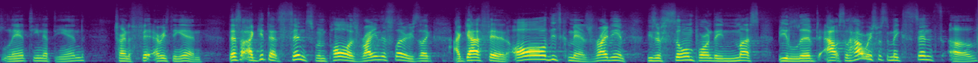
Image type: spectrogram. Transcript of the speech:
slanting at the end, trying to fit everything in. That's I get that sense when Paul is writing this letter. He's like, I gotta fit in all these commands right in. These are so important; they must be lived out. So how are we supposed to make sense of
